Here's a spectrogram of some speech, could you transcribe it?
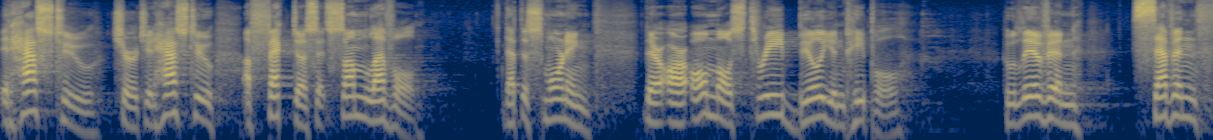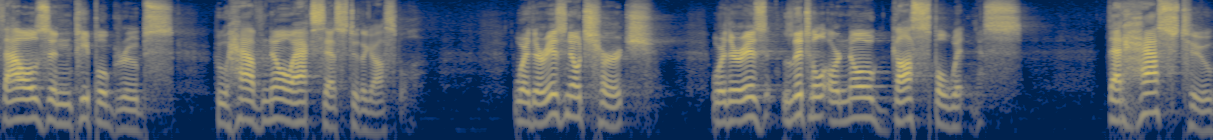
It has to, church, it has to affect us at some level that this morning there are almost 3 billion people who live in 7,000 people groups who have no access to the gospel, where there is no church, where there is little or no gospel witness that has to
